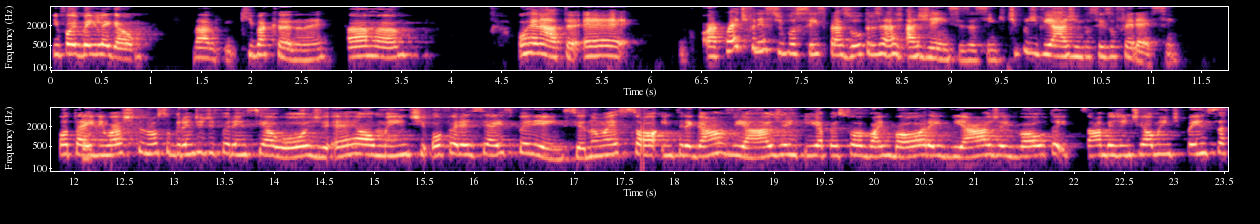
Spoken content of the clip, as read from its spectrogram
e foi bem legal. Ah, Que bacana, né? Aham. Ô, Renata, é, qual é a diferença de vocês para as outras agências, assim? Que tipo de viagem vocês oferecem? Ô, Taine, eu acho que o nosso grande diferencial hoje é realmente oferecer a experiência. Não é só entregar a viagem e a pessoa vai embora e viaja e volta, e sabe? A gente realmente pensa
